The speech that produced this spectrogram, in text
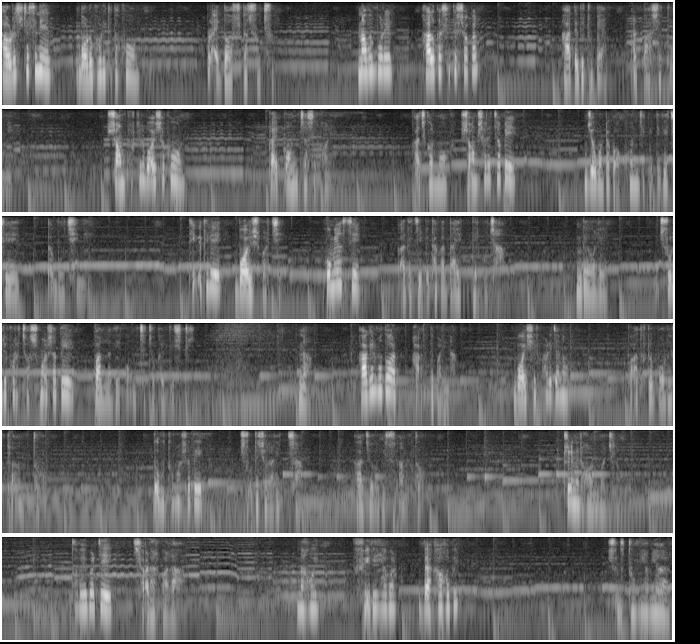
হাওড়া স্টেশনের বড় ঘড়িতে তখন প্রায় দশটা ছুঁই ছুঁই। নভেম্বরের হালকা শীতের সকাল, হাতে দুটো ব্যাগ আর পাশে তুমি। সম্পর্কের বয়স এখন প্রায় পঞ্চাশের ঘরে। কাজকর্ম, সংসারের চাপে যৌবনটা কখন যে কেটে গেছে তা বুঝিনি। ধীরে ধীরে বয়স বাড়ছে। কমে আসছে কাঁধে চেপে থাকা দায়িত্বের বোঝা। দেওয়ালে ঝুলে পড়া চশমার সাথে পাল্লা দিয়ে কমছে চোখের দৃষ্টি। না, আগের মতো আর হাঁটতে পারি না। বয়সের ভারে যেন পা দুটো বড় ক্লান্ত। তবু তোমার সাথে ছুটে চলার ইচ্ছা। আজও অবিশ্রান্ত ট্রেনের হর্ন বাজল। তবে এবার যে ছাড়ার পালা। না হয় ফিরে আবার দেখা হবে। শুধু তুমি, আমি আর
